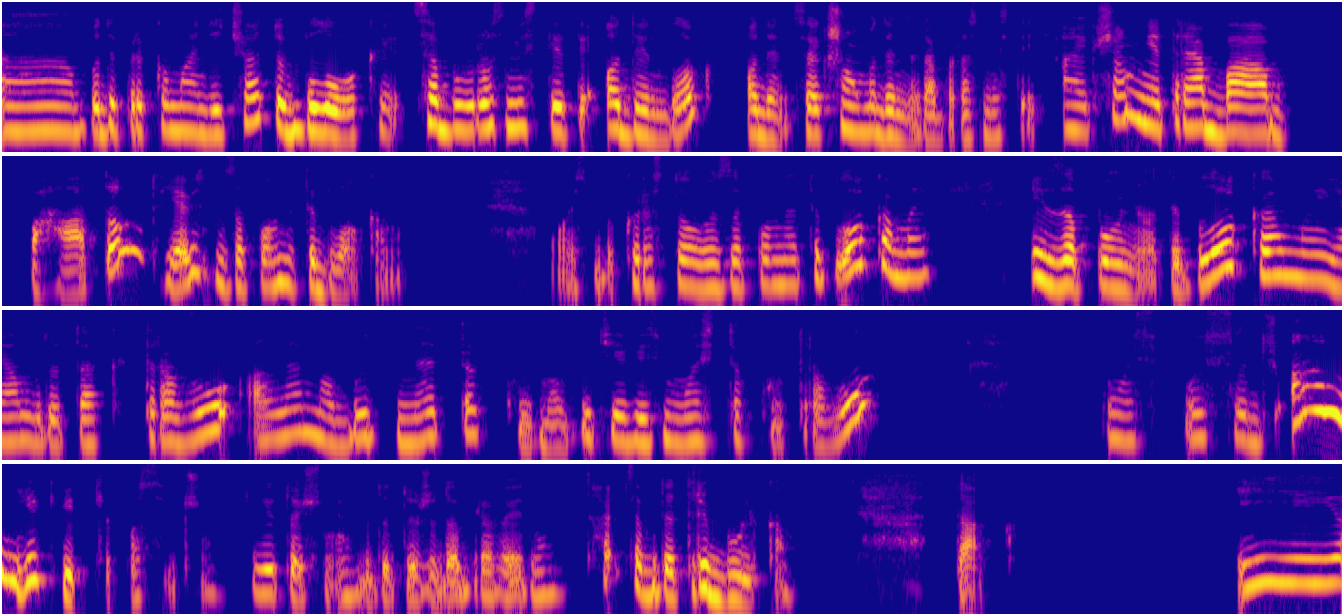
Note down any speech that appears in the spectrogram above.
Е, Буде при команді чату блоки. Це був розмістити один блок, один, це якщо вам один треба розмістити. А якщо мені треба багато, то я візьму заповнити блоками. Ось, використовую заповнити блоками. І заповнювати блоками я буду так траву, але, мабуть, не таку. Мабуть, я візьму ось таку траву. Ось посаджу. А, ні, я квітки посаджу. Тоді точно їх буде дуже добре видно. Хай це буде трибулька. Так. І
